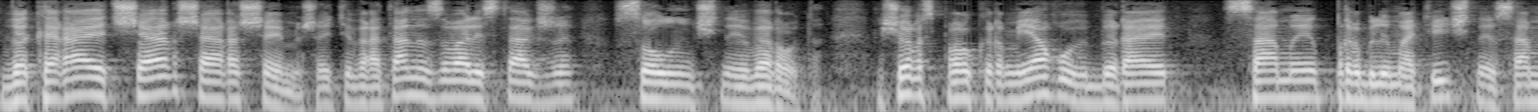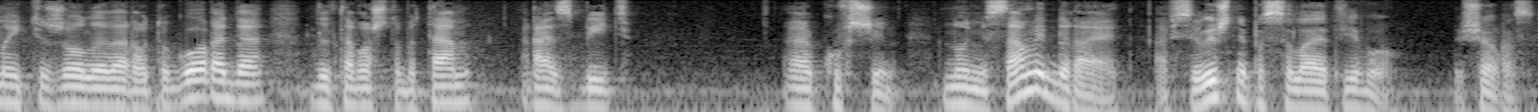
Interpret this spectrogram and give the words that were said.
Векарает шар шара шемиш. Эти врата назывались также солнечные ворота. Еще раз пророк Армияху выбирает самые проблематичные, самые тяжелые ворота города для того, чтобы там разбить э, кувшин. Но не сам выбирает, а Всевышний посылает его. Еще раз.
